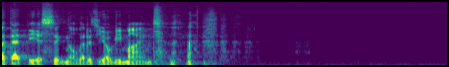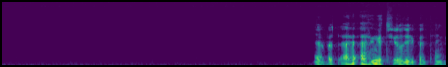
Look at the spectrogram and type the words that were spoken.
let that be a signal that it's yogi mind. yeah, but I, I think it's really a good thing.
